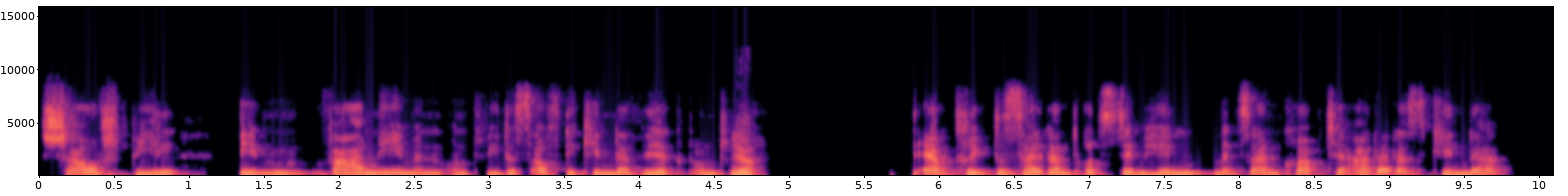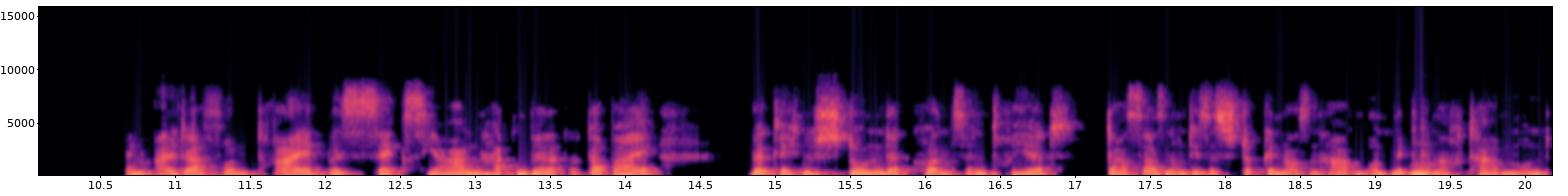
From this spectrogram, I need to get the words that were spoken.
Schauspiel eben wahrnehmen und wie das auf die Kinder wirkt. Und ja er kriegt es halt dann trotzdem hin mit seinem Korbtheater, dass Kinder im Alter von drei bis sechs Jahren hatten wir dabei, wirklich eine Stunde konzentriert da saßen und dieses Stück genossen haben und mitgemacht mhm. haben und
